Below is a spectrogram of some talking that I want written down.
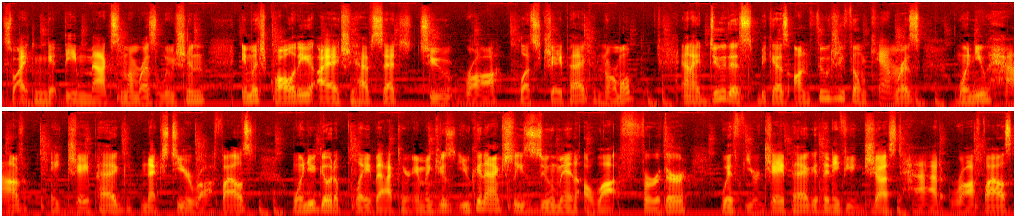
so I can get the maximum resolution. Image quality I actually have set to RAW plus JPEG, normal. And I do this because on Fujifilm cameras, when you have a JPEG next to your RAW files, when you go to play back your images, you can actually zoom in a lot further with your JPEG than if you just had RAW files,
